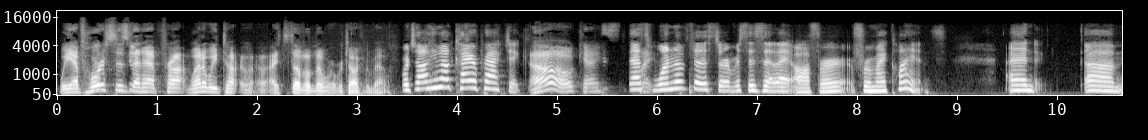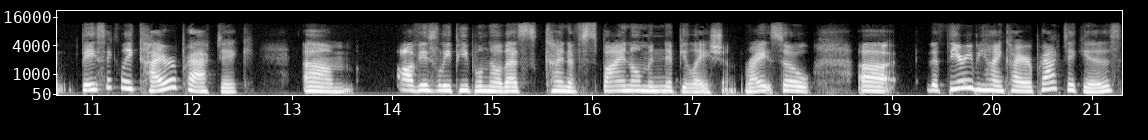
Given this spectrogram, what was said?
we have horses that have pro. What are we talking? I still don't know what we're talking about. We're talking about chiropractic. Oh, okay. That's right. one of the services that I offer for my clients, and um, basically chiropractic um, obviously people know that's kind of spinal manipulation, right? So, uh, the theory behind chiropractic is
